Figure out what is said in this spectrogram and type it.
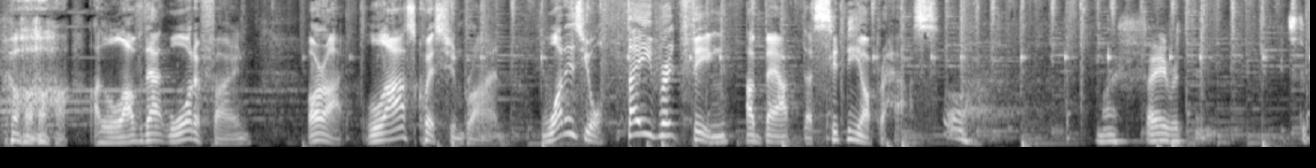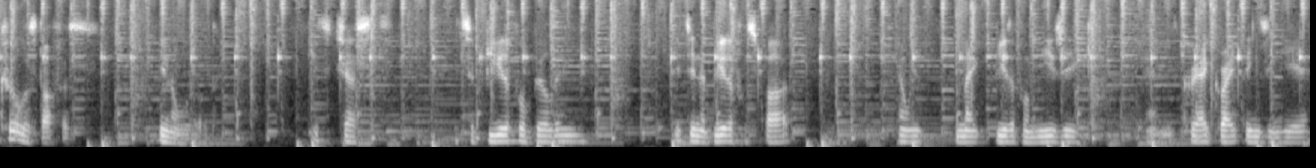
I love that waterphone. All right, last question, Brian. What is your favourite thing about the Sydney Opera House? Oh, my favourite thing, it's the coolest office in the world. It's just, it's a beautiful building. It's in a beautiful spot. And we make beautiful music and create great things in here.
